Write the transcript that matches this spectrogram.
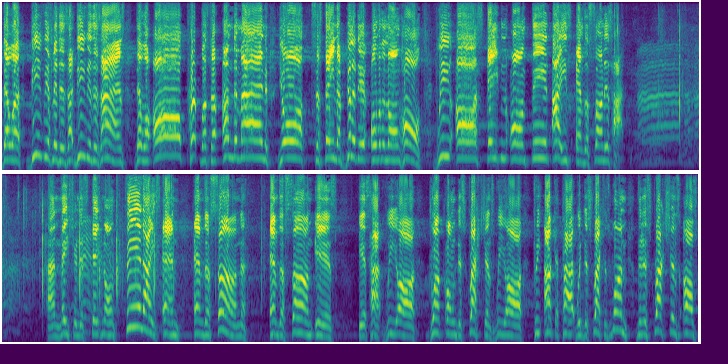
that were deviously desi- devious designs that were all purpose to undermine your sustainability over the long haul. We are skating on thin ice and the sun is hot. Our nation is skating on thin ice and, and the sun and the sun is, is hot. We are drunk on distractions. We are preoccupied with distractions. One, the distractions of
